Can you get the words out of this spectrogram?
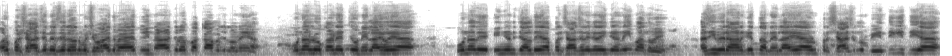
ਔਰ ਪ੍ਰਸ਼ਾਸਨ ਨੇ ਸਿਰੇ ਸਾਨੂੰ ਵਿਸ਼ਵਾਸ ਦਿਵਾਇਆ, ਤੁਸੀਂ ਨਾਲ ਚਲੋ, ਆਪਾਂ ਕੰਮ ਚਲਾਉਣੇ ਆ ਉਹਨਾਂ ਲੋਕਾਂ ਨੇ ਝੋਨੇ ਲਾਏ ਹੋਏ ਆ, ਉਹਨਾਂ ਦੇ ਇੰਜਣ ਚੱਲਦੇ ਆ, ਪ੍ਰਸ਼ਾਸਨ ਨੇ ਕਹਿੰਦੇ ਇੰਜਣ ਨਹੀਂ ਬੰਦ ਹੋਏ। ਅਸੀਂ ਫਿਰ ਆਣ ਕੇ ਧਰਨੇ ਲਾਏ ਆ, ਹੁਣ ਪ੍ਰਸ਼ਾਸਨ ਨੂੰ ਬੇਨਤੀ ਕੀਤੀ ਆ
